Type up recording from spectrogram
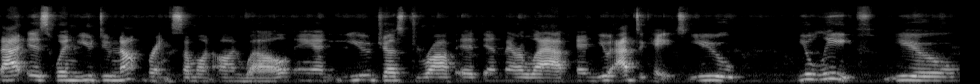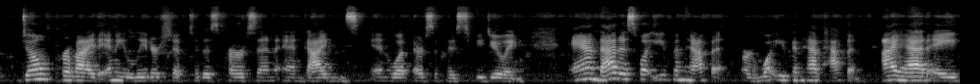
That is when you do not bring someone on well and you just drop it in their lap and you abdicate. You you leave. You don't provide any leadership to this person and guidance in what they're supposed to be doing. And that is what you can happen or what you can have happen. I had a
